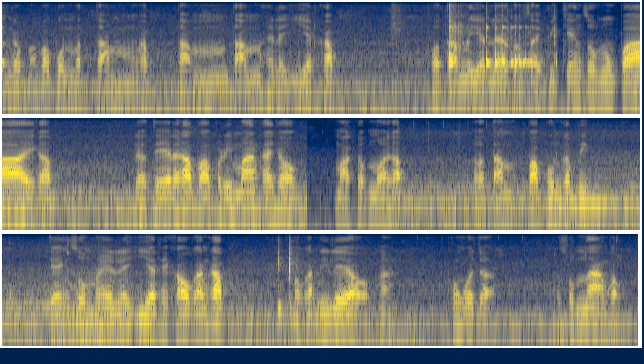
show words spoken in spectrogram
นครับเอาปลาปนมาตำครับตำตำให้ละเอียดครับ พอตำละเอียดแล้วก็ใส่พริกแกงส้มลงไปครับเดี๋ยวแต่นะครับว่าปริมาณใครชอบมากชอบน้อยครับก็ตำปลาปนกับพริกแกงส้มให้ละเอียดให้เข้ากันครับ เข้ากันนี้แล้วนะผมก็จะผสมน้ำครับผ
